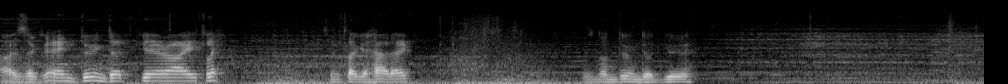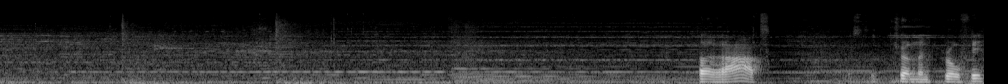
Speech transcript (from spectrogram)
Isaac ain't doing that rightly. Seems like a headache. He's not doing that good. Verrat is the German trophy.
